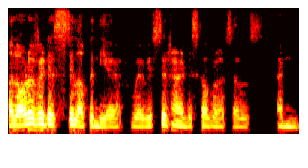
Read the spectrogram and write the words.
a lot of it is still up in the air, where we're still trying to discover ourselves and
